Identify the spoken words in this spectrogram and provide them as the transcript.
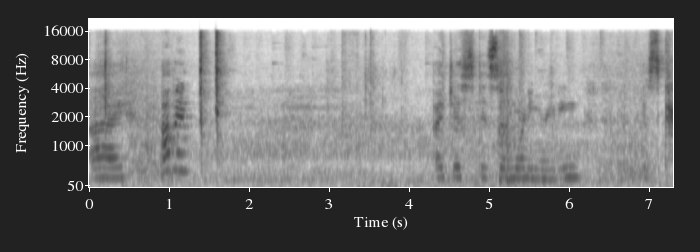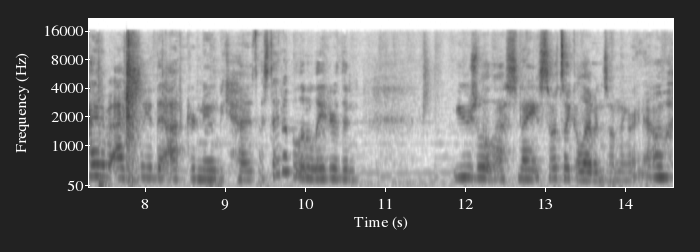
I, Oven. I just did some morning reading. It's kind of actually the afternoon because I stayed up a little later than usual last night, so it's like 11 something right now.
